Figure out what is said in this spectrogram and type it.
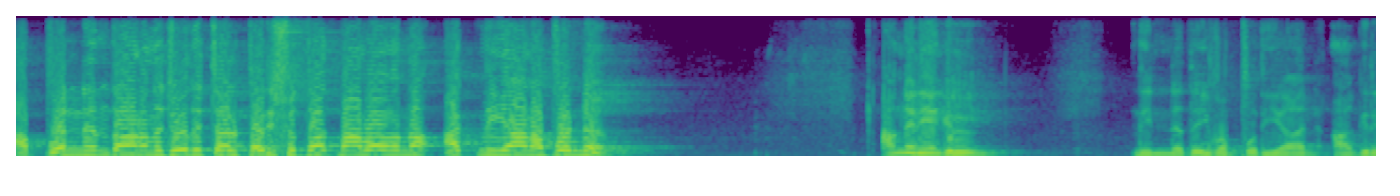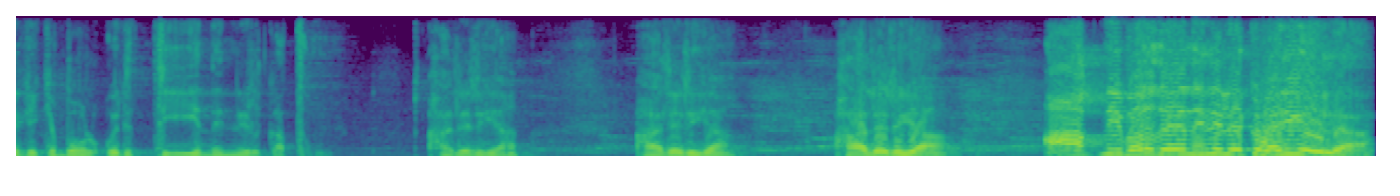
ആ പൊന്ന് എന്താണെന്ന് ചോദിച്ചാൽ പരിശുദ്ധാത്മാവാകുന്ന അഗ്നിയാണ് ആ പൊന്ന്. അങ്ങനെയെങ്കിൽ നിന്നെ ദൈവം പൊതിയാൻ ആഗ്രഹിക്കുമ്പോൾ ഒരു തീ നിന്നിൽ കത്തും. ഹലരിയ ഹലരിയ ഹലരിയ അഗ്നി വെറുതെ നിന്നിലേക്ക് വരികയില്ല.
